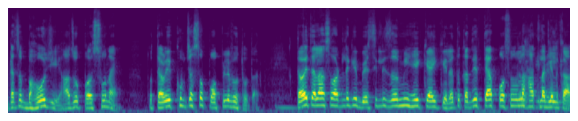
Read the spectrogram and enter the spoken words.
त्याचा भाऊजी हा जो पर्सन आहे तो त्यावेळी खूप जास्त पॉप्युलर होत होता. त्यावेळी त्याला असं वाटलं की बेसिकली जर मी हे काय केलं तर कधी त्या पर्सनला हात लागेल का?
